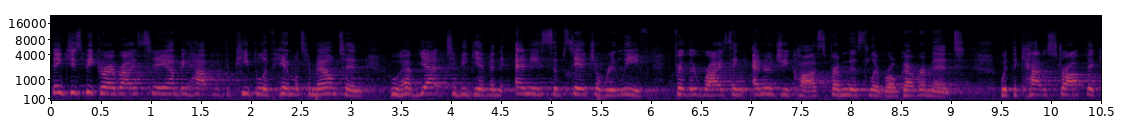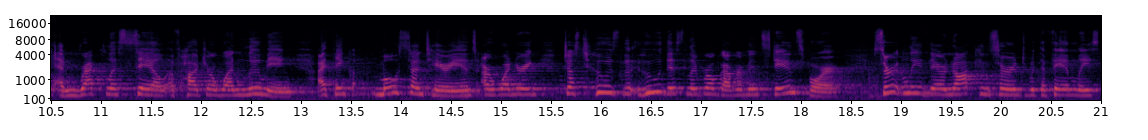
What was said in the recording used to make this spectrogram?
Thank you, Speaker. I rise today on behalf of the people of Hamilton Mountain who have yet to be given any substantial relief for the rising energy costs from this Liberal government. With the catastrophic and reckless sale of Hydro One looming, I think most Ontarians are wondering just the, who this Liberal government stands for. Certainly, they're not concerned with the families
